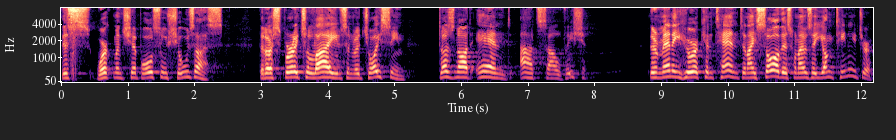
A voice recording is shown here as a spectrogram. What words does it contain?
This workmanship also shows us that our spiritual lives and rejoicing does not end at salvation. There are many who are content, and I saw this when I was a young teenager.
